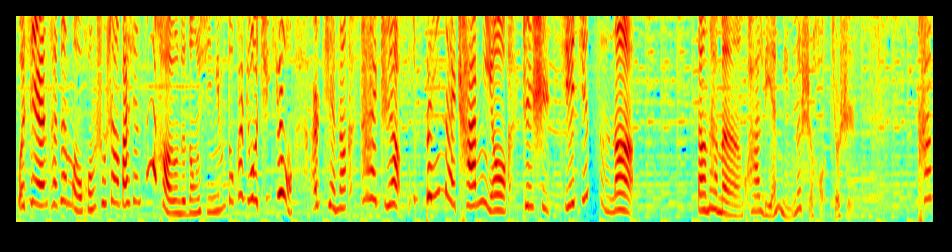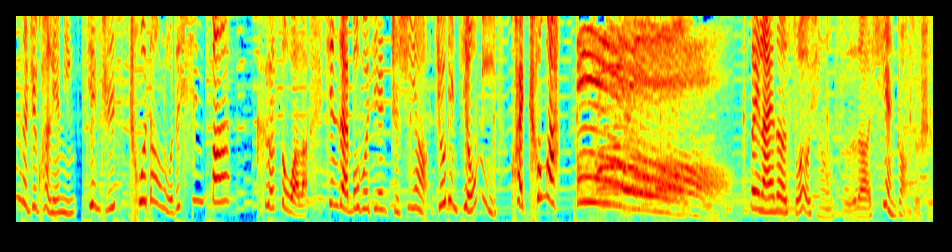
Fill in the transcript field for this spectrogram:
我竟然才在某红书上发现这么好用的东西，你们都快给我去用！而且呢，它还只要一杯奶茶米哦，真是绝绝子呢！”当他们夸联名的时候，就是。的这款联名简直戳到了我的心巴，渴死我了！现在波波间只需要九点九米，快冲啊！未来的所有形容词的现状就是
